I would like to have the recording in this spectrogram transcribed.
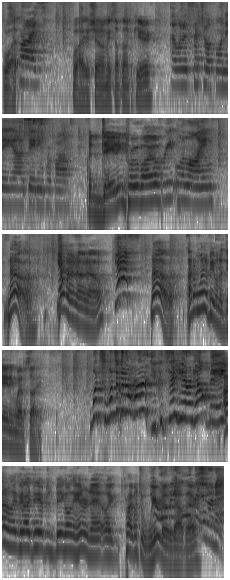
What? Surprise. Why? You're showing me something on the computer? I want to set you up on a uh, dating profile. A dating profile? Free online. No. Yeah. No, no, no, no. Yes. No. I don't want to be on a dating website. What's what's it gonna hurt? You could sit here and help me. I don't like the idea of just being on the internet. Like, probably a bunch of weirdos out on there. the internet.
